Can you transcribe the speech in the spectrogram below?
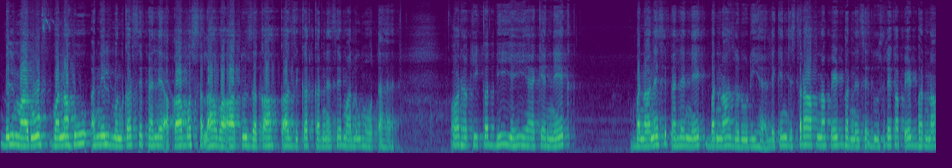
بالمعروف ونہو انل منکر سے پہلے اقام الصلاح و آت الزکاہ کا ذکر کرنے سے معلوم ہوتا ہے۔ اور حقیقت بھی یہی ہے کہ نیک بنانے سے پہلے نیک بننا ضروری ہے، لیکن جس طرح اپنا پیٹ بھرنے سے دوسرے کا پیٹ بھرنا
